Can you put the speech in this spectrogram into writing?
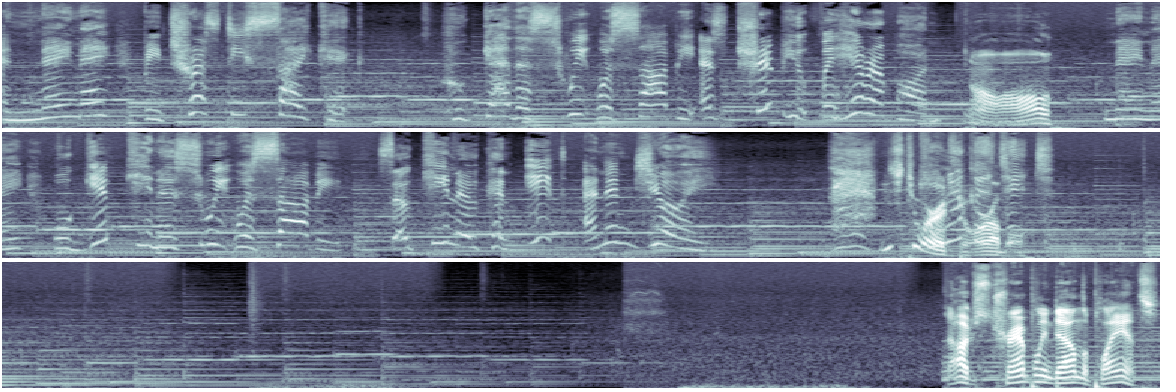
And Nene be trusty psychic, who gathers sweet wasabi as tribute for Heropon. Aww. Nene will give Kino sweet wasabi so Kino can eat and enjoy. Ah, These two are Kino adorable. it. Oh, just trampling down the plants.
